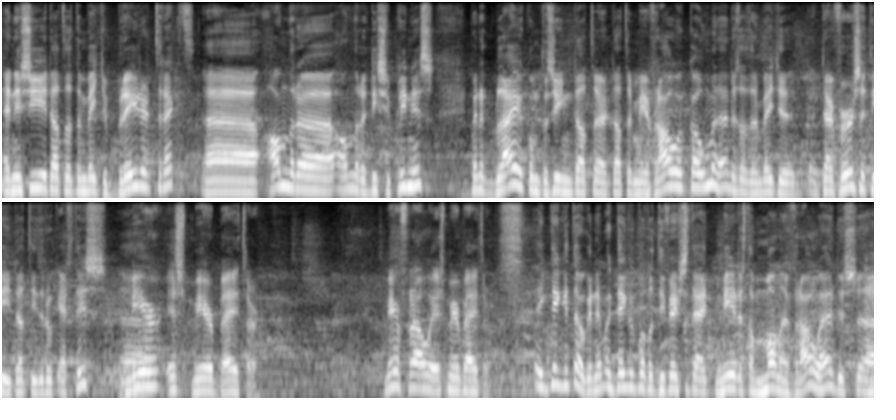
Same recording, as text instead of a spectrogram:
En nu zie je dat het een beetje breder trekt. Eh, andere, andere disciplines. Ik ben ook blij ook om te zien dat er, dat er meer vrouwen komen. Hè. Dus dat er een beetje diversity, dat die er ook echt is. Eh, Meer is meer beter. Meer vrouwen is meer beter. Ik denk het ook. En ik denk ook wel dat diversiteit meer is dan man en vrouw. Hè? Dus, eh, Mhm.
